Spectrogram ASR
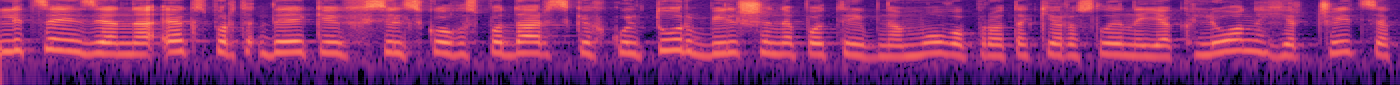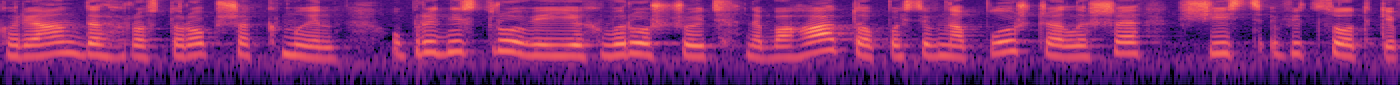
Ліцензія на експорт деяких сільськогосподарських культур більше не потрібна. Мова про такі рослини, як льон, гірчиця, коріандр, розторопша, кмин. У Придністров'ї їх вирощують небагато, посівна площа лише 6%.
